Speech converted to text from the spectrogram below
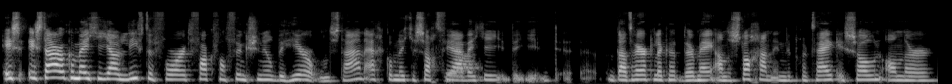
Is, is daar ook een beetje jouw liefde voor het vak van functioneel beheer ontstaan? Eigenlijk omdat je zag van ja, ja weet je, daadwerkelijk ermee aan de slag gaan in de praktijk is zo'n ander,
